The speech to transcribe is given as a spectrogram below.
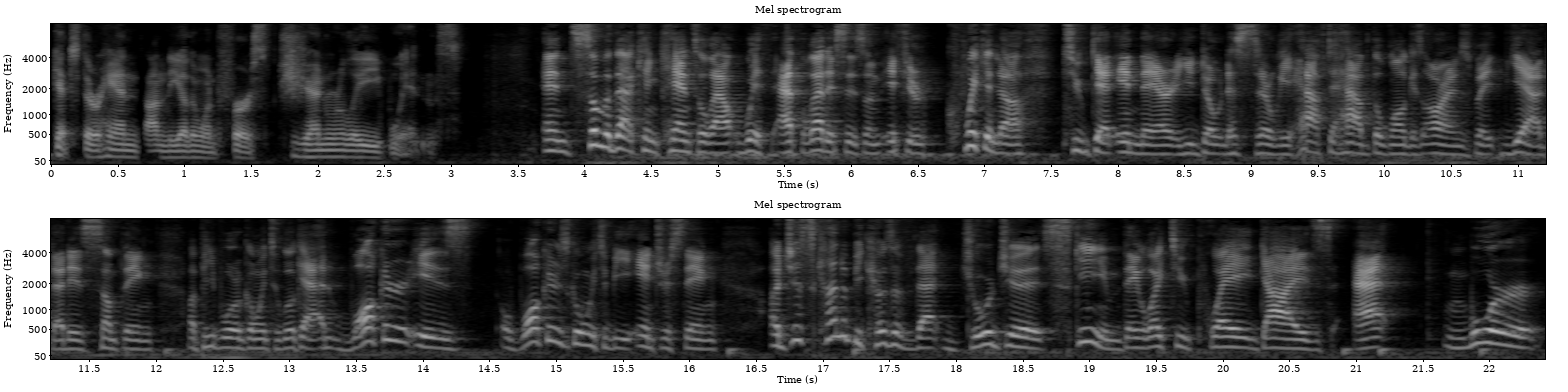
gets their hands on the other one first generally wins and some of that can cancel out with athleticism if you're quick enough to get in there. You don't necessarily have to have the longest arms but yeah that is something uh, people are going to look at. And walker is walker is going to be interesting uh, just kind of because of that georgia scheme. They like to play guys at more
